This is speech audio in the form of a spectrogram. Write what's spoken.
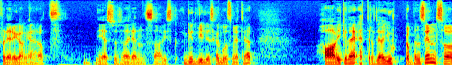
flere ganger at Jesus har rensa Gud vil vi skal ha god samvittighet. Har vi ikke det etter at vi har gjort opp en synd, så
